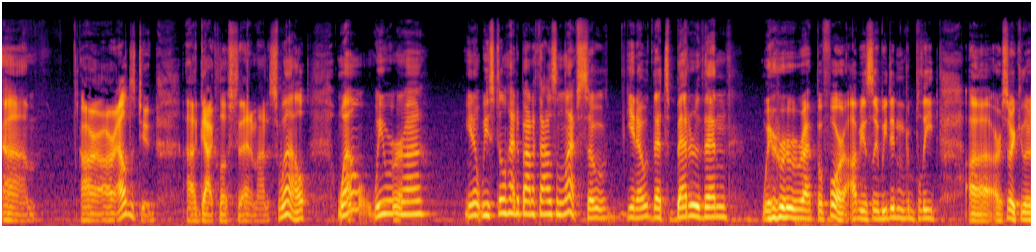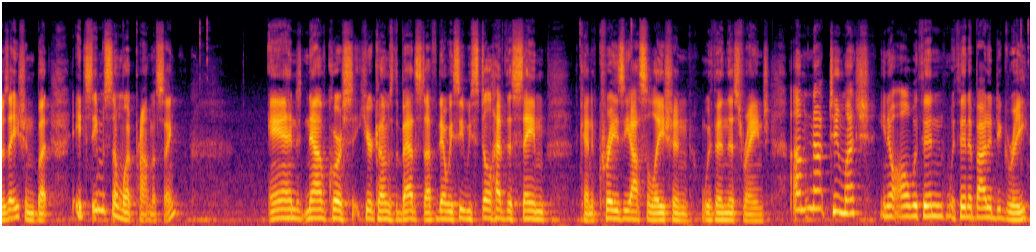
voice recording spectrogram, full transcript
um, our, our, altitude uh, got close to that amount as well, well, we were, uh, you know, we still had about a thousand left. So, you know, that's better than where we were at before. Obviously, we didn't complete uh, our circularization, but it seems somewhat promising. And now, of course, here comes the bad stuff. Now we see we still have the same kind of crazy oscillation within this range. Um, not too much, you know, all within within about a degree,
